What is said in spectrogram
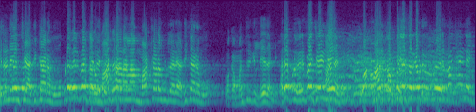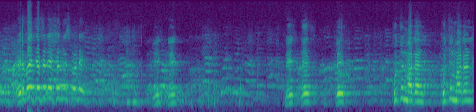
నిర్ణయించే అధికారము చేయండి, మాట్లాడాలా మాట్లాడకూడదు అనే అధికారము ఒక మంత్రికి లేదండి. అరే ఇప్పుడు వెరిఫై చేయండి. వాళ్ళు తప్పు చేశారు కాబట్టి వెరిఫై చేయండి. వెరిఫై చేసే డెసిషన్ తీసుకోండి. Please please please please please కూర్చుని మాట్లాడండి. కూర్చుని మాట్లాడండి.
